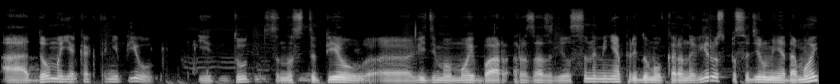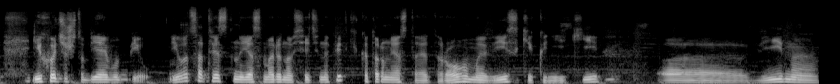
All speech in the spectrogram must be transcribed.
а дома я как-то не пил. И тут наступил, э, видимо, мой бар разозлился на меня, придумал коронавирус, посадил меня домой и хочет, чтобы я его пил. И вот, соответственно, я смотрю на все эти напитки, которые у меня стоят. Ромы, виски, коньяки, э, вина,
